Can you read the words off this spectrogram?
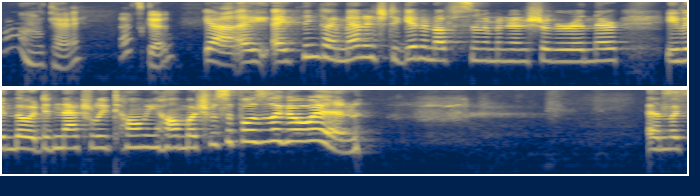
Hmm, okay. That's good. Yeah, I, I think I managed to get enough cinnamon and sugar in there, even though it didn't actually tell me how much was supposed to go in. And the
